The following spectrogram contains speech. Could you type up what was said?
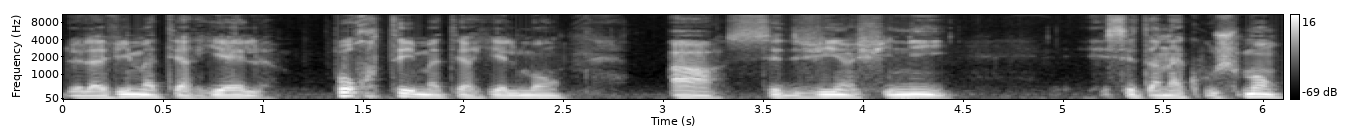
de la vie matérielle, portée matériellement, à cette vie infinie, c'est un accouchement.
